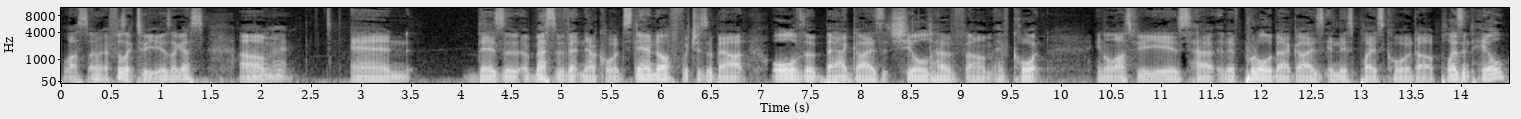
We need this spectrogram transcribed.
last I don't know, it feels like two years, I guess. Um, and there's a, a massive event now called Standoff, which is about all of the bad guys that Shield have um, have caught in the last few years. Ha- they've put all the bad guys in this place called uh, Pleasant Hill,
